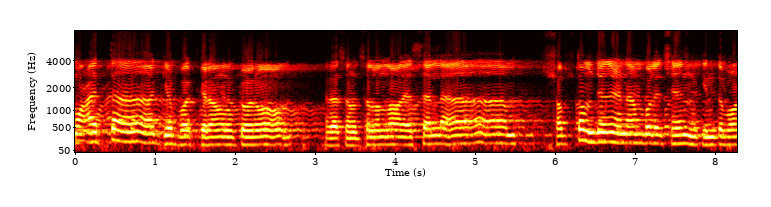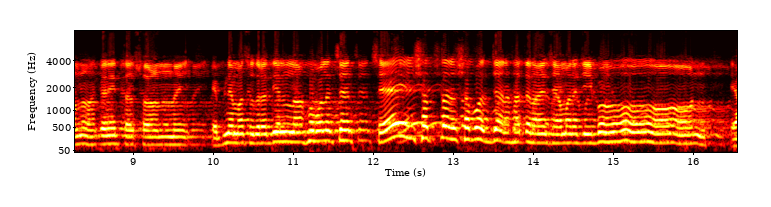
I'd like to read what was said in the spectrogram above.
মুআত্তাকে বকরাও করো। রাসূল সাল্লাম সপ্তম জনের নাম বলেছেন, কিন্তু বর্ণনাকারী তার স্মরণ নেই। ইবনে মাসুদ রাদিয়াল্লাহু বলেছেন, সেই সত্তর শপথ যার হাতে রয়েছে আমার জীবন এই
